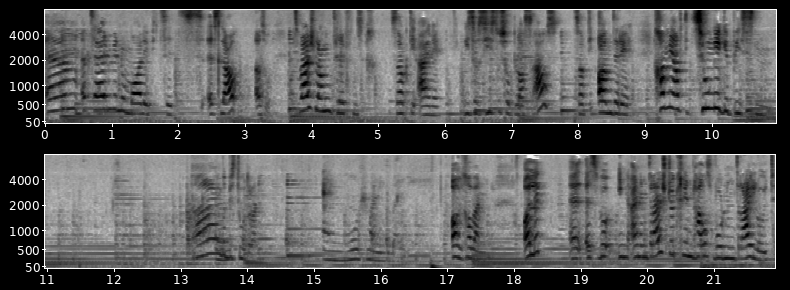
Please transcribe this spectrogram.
ähm, erzählen wir normale Witze. Es, es lau also zwei Schlangen treffen sich. Sagt die eine, wieso siehst du so blass aus? Sagt die andere, ich habe mir auf die Zunge gebissen. Ah, dann bist du dran. Ein muss man überlegen. Oh, ich habe einen. Alle, äh, es in einem dreistöckigen Haus wohnen drei Leute.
